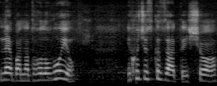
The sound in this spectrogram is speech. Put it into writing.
неба над головою. І хочу сказати, що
